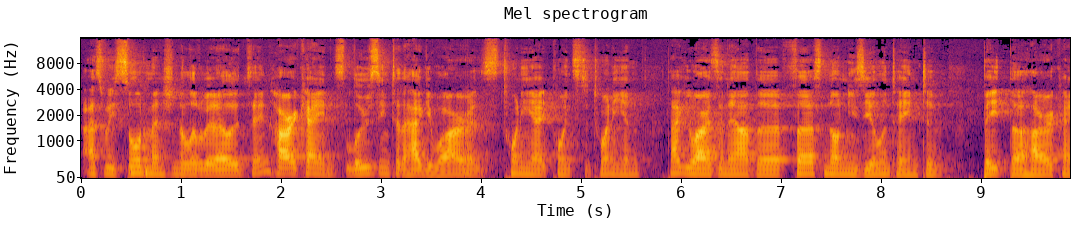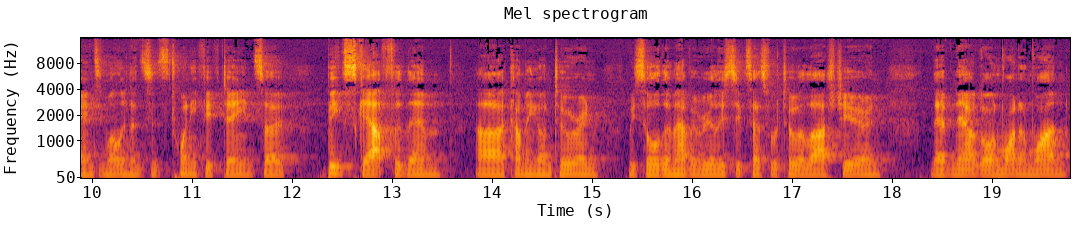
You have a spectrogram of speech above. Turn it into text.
as we sort of mentioned a little bit earlier, team Hurricanes losing to the Jaguares, 28 points to 20, and the Jaguares are now the first non-New Zealand team to beat the Hurricanes in Wellington since 2015. So big scout for them uh, coming on tour, and we saw them have a really successful tour last year, and they've now gone one and one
